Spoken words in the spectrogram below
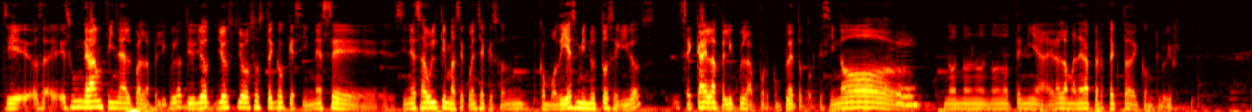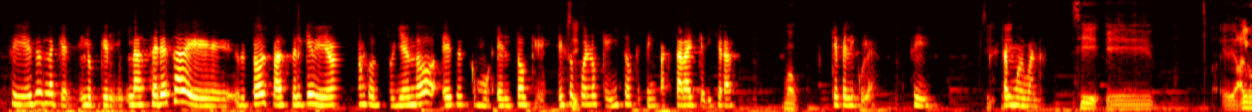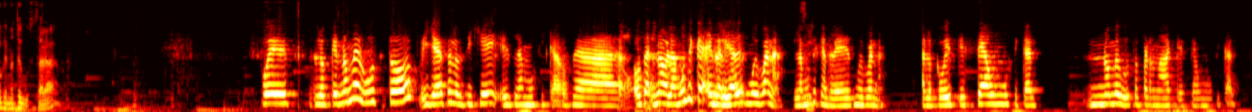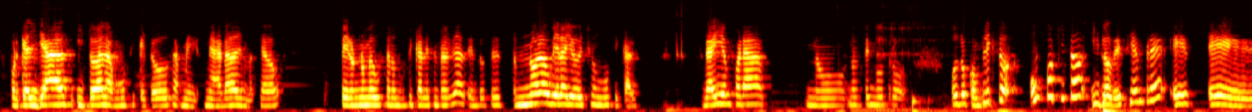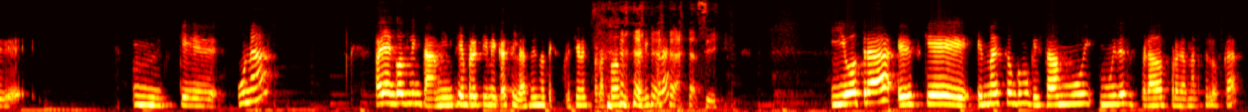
Sí, o sea, es un gran final para la película. Yo, yo, yo sostengo que sin ese, sin esa última secuencia que son como 10 minutos seguidos, se cae la película por completo, porque si no, Sí. no, no, no, no, no tenía, era la manera perfecta de concluir. Sí, esa es la que, lo que, la cereza de, de todo el pastel que vinieron construyendo, ese es como el toque. Eso Sí. fue lo que hizo que te impactara y que dijeras, Wow. qué película. Sí, Sí, está eh, muy buena. Sí eh, eh, algo que no te gustara. Pues lo que no me gustó, y ya se los dije, es la música. O sea, No. o sea, no, la música en realidad es muy buena. La Sí. música en realidad es muy buena. A lo que voy es que sea un musical. No me gustó para nada que sea un musical. Porque el jazz y toda la música y todo, o sea, me, me agrada demasiado. Pero no me gustan los musicales en realidad. Entonces, no lo hubiera yo hecho un musical. De ahí en fuera, no, no tengo otro, otro conflicto. Un poquito, y lo de siempre, es eh, mm, que una, Ryan Gosling también siempre tiene casi las mismas expresiones para todas sus películas. sí. Y otra es que Emma Stone como que estaba muy, muy desesperada por ganarse el Oscar.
